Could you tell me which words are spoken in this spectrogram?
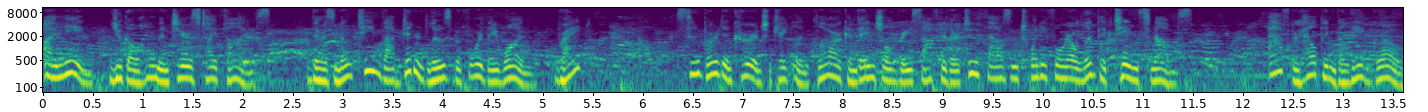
I mean, you go home in tears type vibes. There's no team that didn't lose before they won, right? Sue Bird encouraged Caitlin Clark and Angel Reese after their 2024 Olympic team snubs. After helping the league grow,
